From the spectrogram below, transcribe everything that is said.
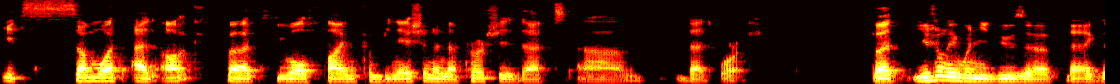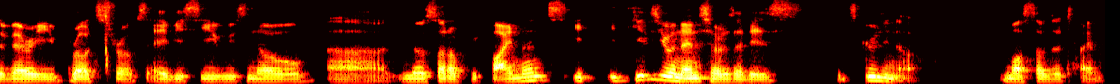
it's somewhat ad hoc, but you will find combination and approaches that um, that work. But usually when you do the like the very broad strokes ABC with no uh, no sort of refinement, it, it gives you an answer that is it's good enough most of the time.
